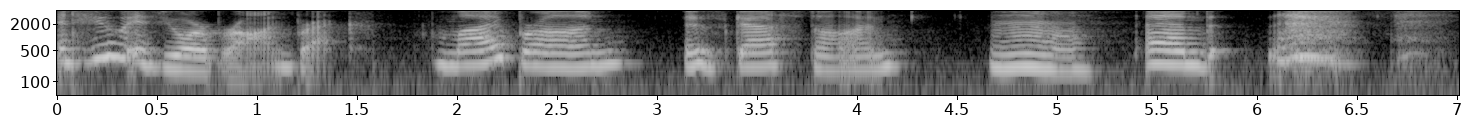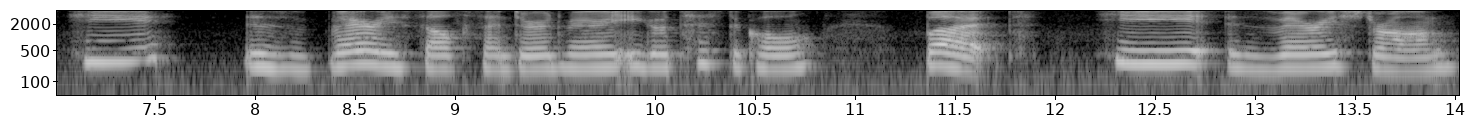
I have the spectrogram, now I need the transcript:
And who is your brawn, Breck? My brawn is Gaston, Mm. and he is very self centered, very egotistical, but he is very strong.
